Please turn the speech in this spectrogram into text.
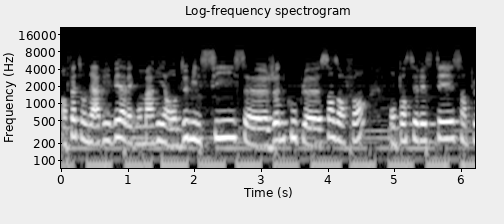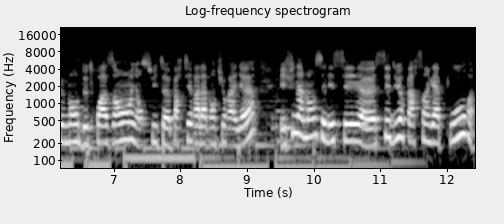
En fait, on est arrivé avec mon mari en 2006, euh, jeune couple sans enfants. On pensait rester simplement 2-3 ans et ensuite euh, partir à l'aventure ailleurs. Et finalement, on s'est laissé séduire par Singapour.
